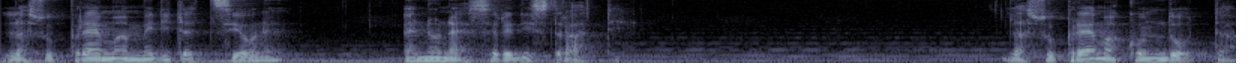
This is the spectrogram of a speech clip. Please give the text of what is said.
La suprema meditazione è non essere distratti. La suprema condotta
